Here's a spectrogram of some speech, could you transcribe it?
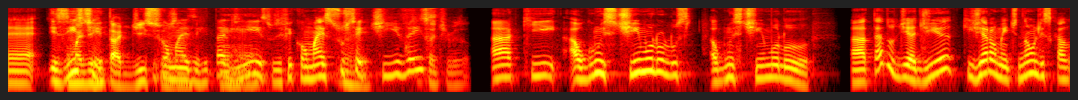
É, Mais existe irritadiços. ficam mais né? irritadiços e ficam mais suscetíveis Suscetíveis. a que algum estímulo, algum estímulo até do dia a dia, que geralmente não lhes cau-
